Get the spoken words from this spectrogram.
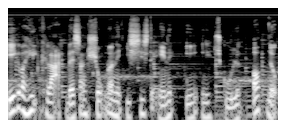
ikke var helt klart, hvad sanktionerne i sidste ende egentlig skulle opnå.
